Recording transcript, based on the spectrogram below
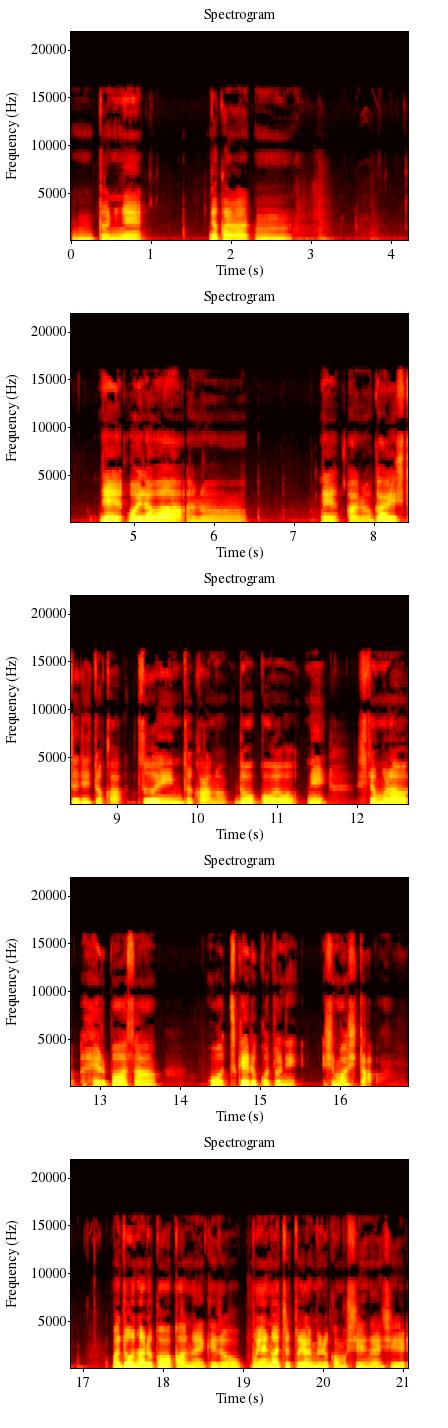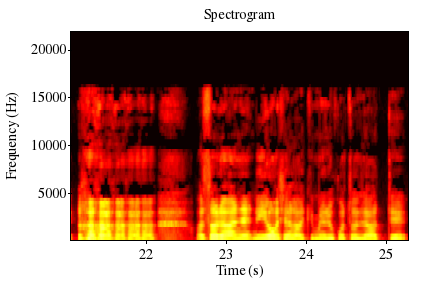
本当にね。だから、うん。で、おいらは、あのね、あの、外出時とか、通院とかの同行にしてもらうヘルパーさんをつけることにしました。まあ、どうなるかわかんないけど、もう嫌になっちゃったらやめるかもしれないし。それはね、利用者が決めることであって、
